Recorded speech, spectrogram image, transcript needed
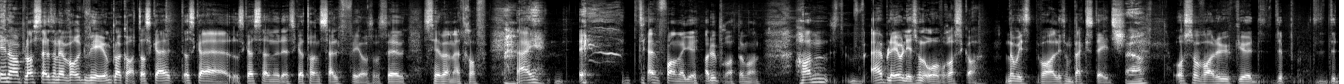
En annen plass er det sånne Varg Veum-plakat. Da, skal jeg- da, skal jeg- da skal jeg sende det. Skal jeg ta en selfie og så se, se hvem jeg traff. Nei, det er faen meg gøy. Har du prata med han? han? Jeg ble jo litt sånn overraska når vi var liksom backstage. Ja. Og så var det jo ikke det, det,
